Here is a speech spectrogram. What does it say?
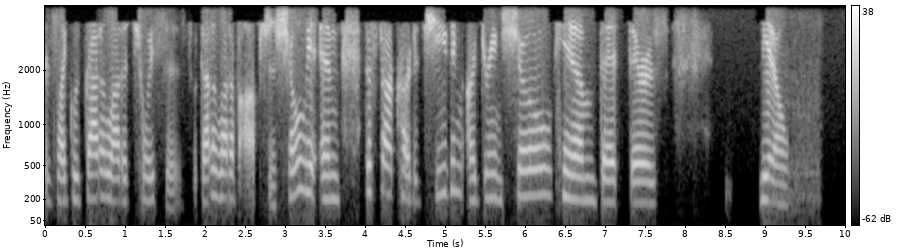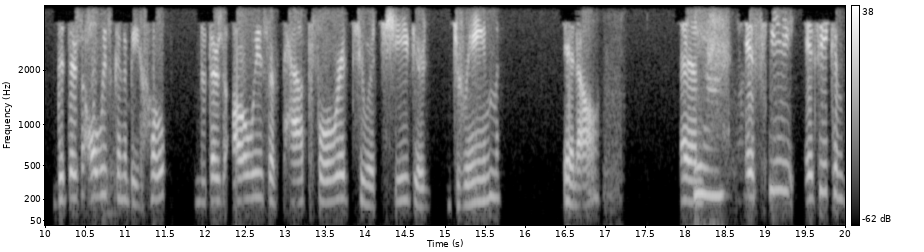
is like we've got a lot of choices. We've got a lot of options. Show me, and the Star card, achieving our dreams. Show him that there's, you know, that there's always going to be hope. That there's always a path forward to achieve your dream. You know, and Yeah. if he if he can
